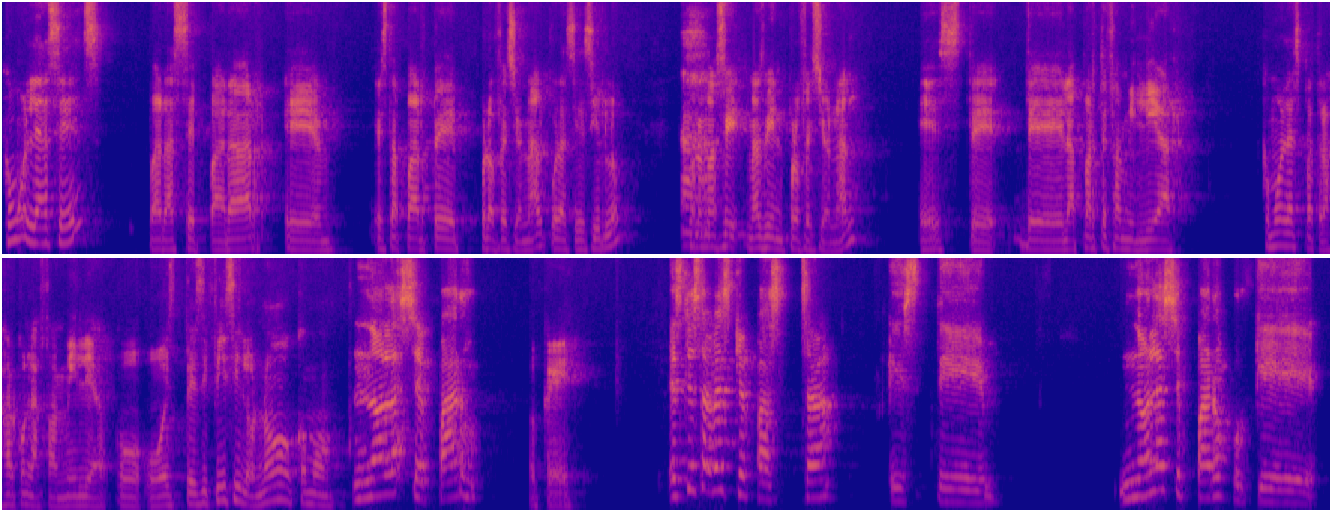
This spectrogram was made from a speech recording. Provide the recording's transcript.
¿Cómo le haces para separar eh, esta parte profesional, por así decirlo? Bueno, más, más bien profesional, este, de la parte familiar. ¿Cómo le haces para trabajar con la familia? ¿O, o es, es, difícil o no? ¿Cómo? No la separo. Ok. Es que sabes qué pasa, este, no la separo porque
